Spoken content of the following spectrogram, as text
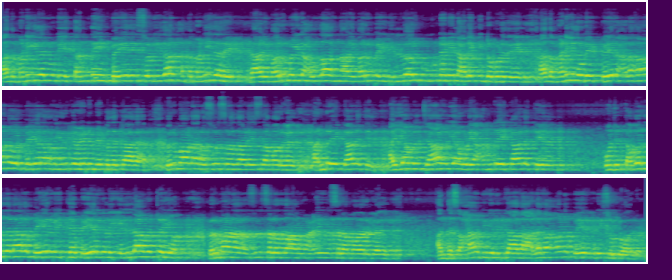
அந்த மனிதனுடைய தந்தையின் பெயரை சொல்லிதான் அந்த மனிதரை நாளை மறுமையில் அல்லாஹ் நாளை மறுமையில் எல்லோருக்கும் முன்னணியில் அழைக்கின்ற பொழுது அந்த மனிதனுடைய பெயர் அழகான ஒரு பெயராக இருக்க வேண்டும் என்பதற்காக பெருமானார் ரசூல் சல்லா அலி இஸ்லாம் அவர்கள் அன்றைய காலத்தில் ஐயாமல் ஜாவியாவுடைய அன்றைய காலத்தில் கொஞ்சம் தவறுதலாக பெயர் வைத்த பெயர்களை எல்லாவற்றையும் பெருமானார் ரசூல் சல்லாஹ் அலைவசலம் அவர்கள் அந்த சஹாபிகளுக்காக அழகான பெயர்களை சொல்லுவார்கள்.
